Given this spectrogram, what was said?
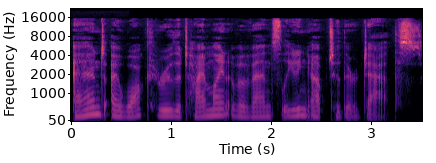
And I walked through the timeline of events leading up to their deaths.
